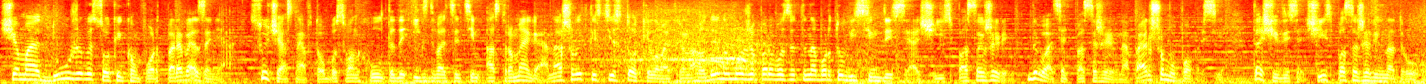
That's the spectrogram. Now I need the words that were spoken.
що має дуже високий комфорт перевезення. Сучасний автобус Van Holte X27 Astromega на швидкості 100 км на годину може перевозити на борту 86 пасажирів, 20 пасажирів на першому поверсі та 66 пасажирів на другому.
